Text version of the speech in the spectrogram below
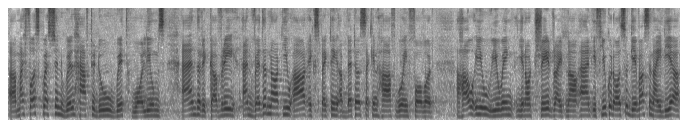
Uh, my first question will have to do with volumes and the recovery and whether or not you are expecting a better second half going forward. How are you viewing, you know, trade right now? And if you could also give us an idea,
